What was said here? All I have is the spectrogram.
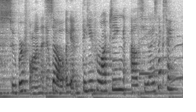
super fun. So again, thank you for watching. I'll see you guys next time.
